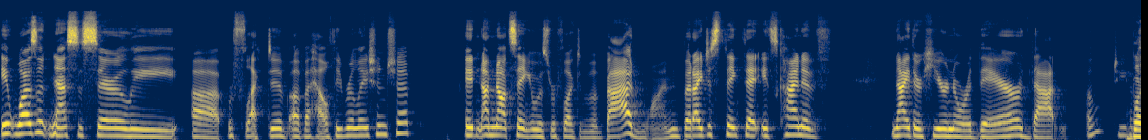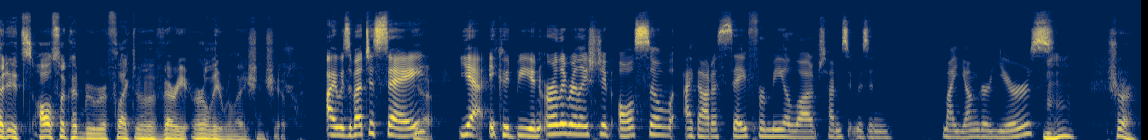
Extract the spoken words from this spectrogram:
it wasn't necessarily uh, reflective of a healthy relationship. It, I'm not saying it was reflective of a bad one, but I just think that it's kind of neither here nor there. That oh, do you? but it's also could be reflective of a very early relationship. I was about to say, yeah. yeah, it could be an early relationship. Also, I gotta say, for me, a lot of times it was in my younger years. Mm-hmm. Sure.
